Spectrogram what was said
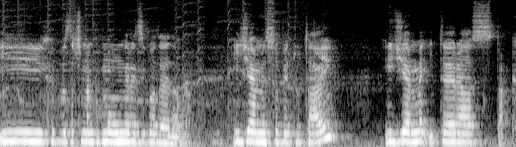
I chyba zaczynam pomału umierać z dobra. Idziemy sobie tutaj. Idziemy i teraz tak.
